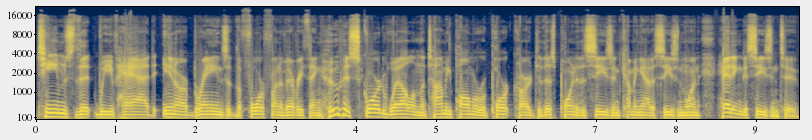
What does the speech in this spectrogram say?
teams that we've had in our brains at the forefront of everything. Who has scored well on the Tommy Palmer report card to this point of the season, coming out of season one, heading to season two?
